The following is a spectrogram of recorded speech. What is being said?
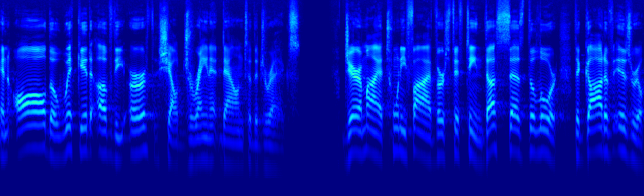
and all the wicked of the earth shall drain it down to the dregs. Jeremiah 25, verse 15 Thus says the Lord, the God of Israel,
